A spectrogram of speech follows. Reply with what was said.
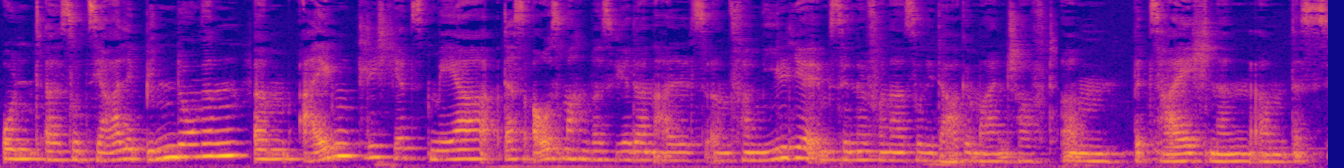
und äh, soziale Bindungen ähm, eigentlich jetzt mehr das ausmachen, was wir dann als ähm, Familie im Sinne von einer Solidargemeinschaft ähm, bezeichnen, ähm, dass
